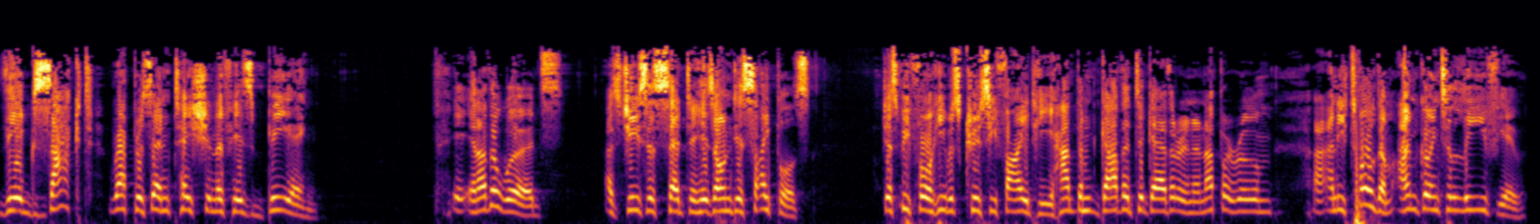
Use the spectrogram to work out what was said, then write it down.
the exact representation of his being. In other words, as Jesus said to his own disciples, just before he was crucified, he had them gathered together in an upper room, uh, and he told them, I'm going to leave you.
